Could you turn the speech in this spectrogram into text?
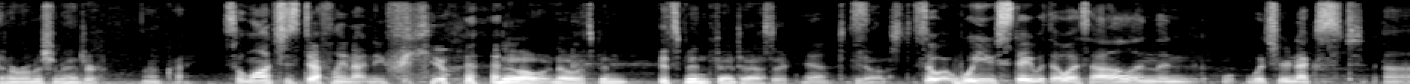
NRO Mission Manager. Okay. So launch is definitely not new for you. no, no, it's been it's been fantastic, Yeah. to be honest. So will you stay with OSL, and then what's your next? Uh,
